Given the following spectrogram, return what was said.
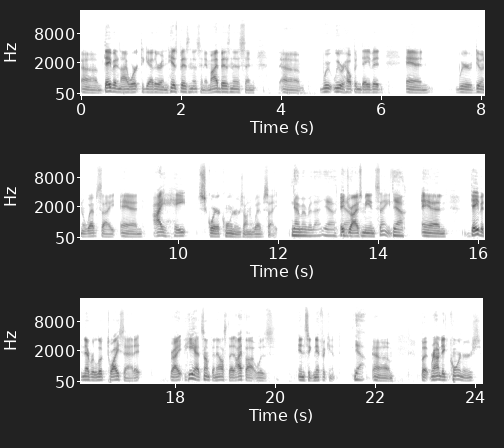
um, David and I worked together in his business and in my business, and um, we, we were helping David, and we are doing a website, and I hate square corners on a website. Yeah, I remember that. Yeah, It yeah. drives me insane. Yeah, And David never looked twice at it, right? He had something else that I thought was insignificant. yeah, Um, but rounded corners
